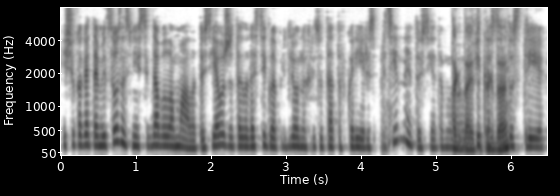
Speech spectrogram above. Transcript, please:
еще какая-то амбициозность мне всегда было мало. То есть я уже тогда достигла определенных результатов в карьере спортивной, то есть я там тогда в фитнес-индустрии.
